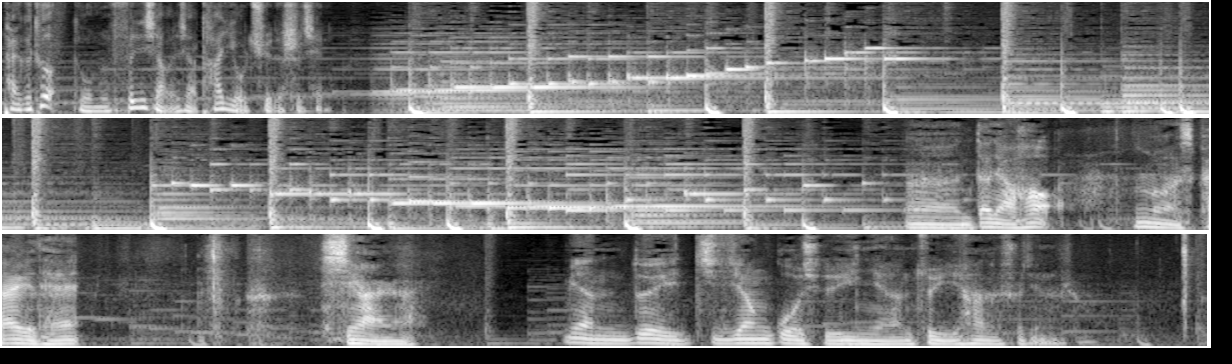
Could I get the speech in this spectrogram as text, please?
派克特给我们分享一下他有趣的事情。大家好，我是派克台，西安人。面对即将过去的一年，最遗憾的事情是什么？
